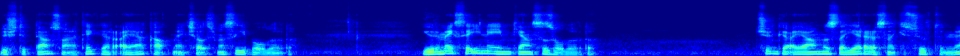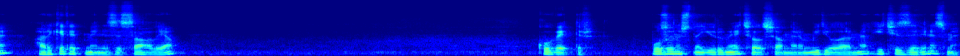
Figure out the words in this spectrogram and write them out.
düştükten sonra tekrar ayağa kalkmaya çalışması gibi olurdu. Yürümekse yine imkansız olurdu. Çünkü ayağımızla yer arasındaki sürtünme hareket etmenizi sağlayan kuvvettir. Buzun üstünde yürümeye çalışanların videolarını hiç izlediniz mi?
